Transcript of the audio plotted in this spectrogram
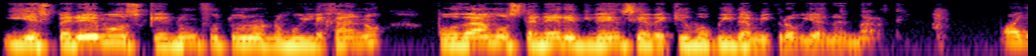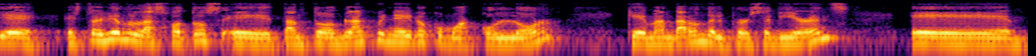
y esperemos que en un futuro no muy lejano podamos tener evidencia de que hubo vida microbiana en Marte. Oye, estoy viendo las fotos eh, tanto en blanco y negro como a color que mandaron del Perseverance. Eh,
